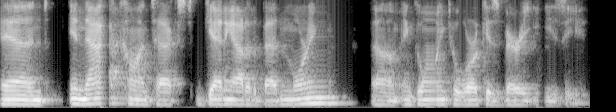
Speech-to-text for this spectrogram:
And in that context, getting out of the bed in the morning um, and going to work is very easy.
